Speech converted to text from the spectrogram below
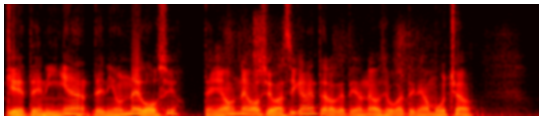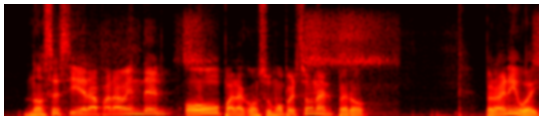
que tenía, tenía un negocio. Tenía un negocio, básicamente lo que tenía un negocio, porque tenía mucho. No sé si era para vender o para consumo personal, pero. Pero anyway,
